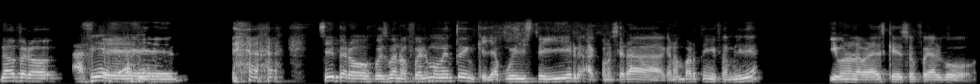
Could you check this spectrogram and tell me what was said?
No, pero Así es, así es. eh, sí, pero pues bueno, fue el momento en que ya pudiste ir a conocer a gran parte de mi familia y bueno, la verdad es que eso fue algo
